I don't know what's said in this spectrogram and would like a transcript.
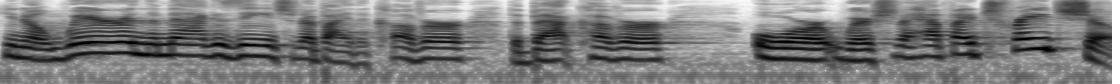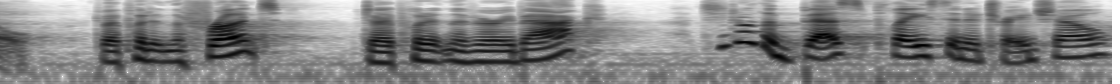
you know, where in the magazine should I buy the cover, the back cover? Or where should I have my trade show? Do I put it in the front? Do I put it in the very back? Do you know the best place in a trade show?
